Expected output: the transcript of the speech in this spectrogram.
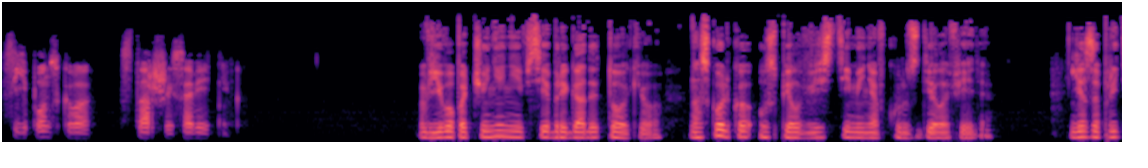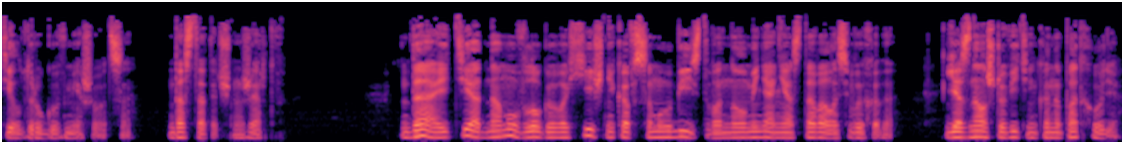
С японского «старший советник». В его подчинении все бригады Токио, насколько успел ввести меня в курс дела Федя. Я запретил другу вмешиваться. Достаточно жертв. Да, идти одному в логово хищников самоубийство, но у меня не оставалось выхода. Я знал, что Витенька на подходе.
